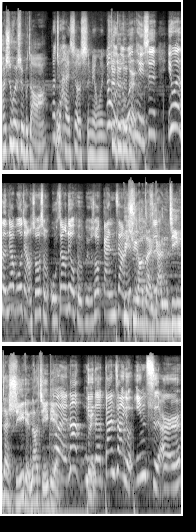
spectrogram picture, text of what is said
还是会睡不着啊，那就还是有失眠问题。那我的问题是因为人家不是讲说什么五脏六腑，比如说肝脏，必须要在肝经在十一点到几点？对，那你的肝脏有因此而……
